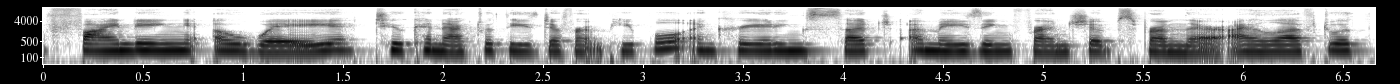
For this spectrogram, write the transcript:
finding a way to connect with these different people and creating such amazing friendships from there. I left with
